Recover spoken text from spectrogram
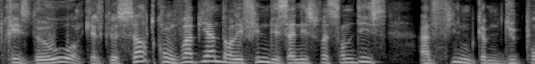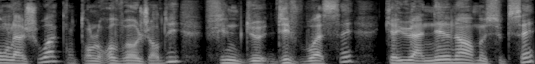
prise de haut en quelque sorte, qu'on voit bien dans les films des années 70 un film comme Dupont-la Joie, quand on le revoit aujourd'hui, film d'Yves Boisset, qui a eu un énorme succès,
